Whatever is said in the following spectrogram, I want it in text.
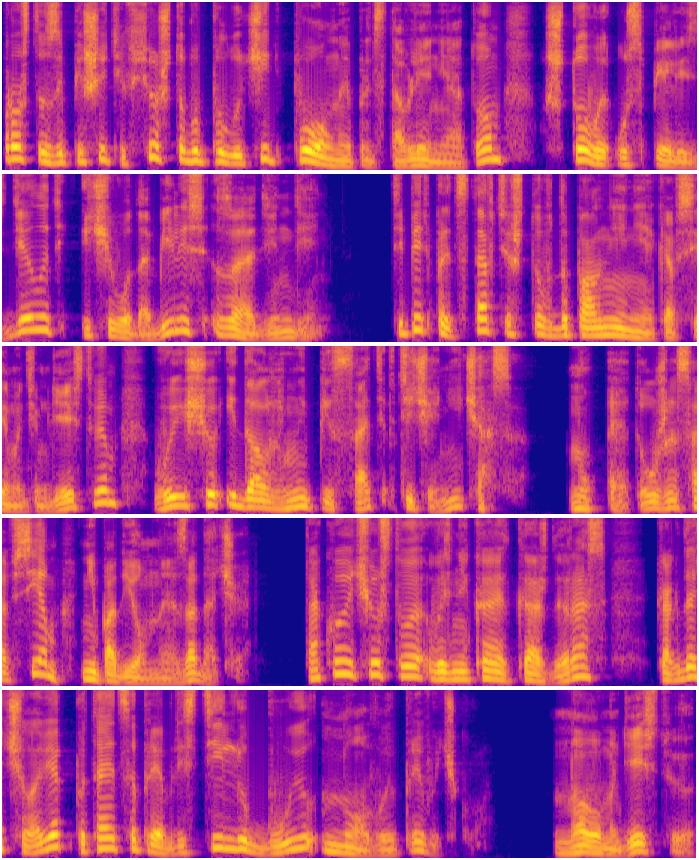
Просто запишите все, чтобы получить полное представление о том, что вы успели сделать и чего добились за один день. Теперь представьте, что в дополнение ко всем этим действиям вы еще и должны писать в течение часа. Ну, это уже совсем неподъемная задача. Такое чувство возникает каждый раз, когда человек пытается приобрести любую новую привычку. Новому действию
